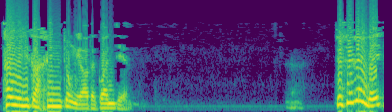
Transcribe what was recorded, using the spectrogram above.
他有一个很重要的观点，就是认为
